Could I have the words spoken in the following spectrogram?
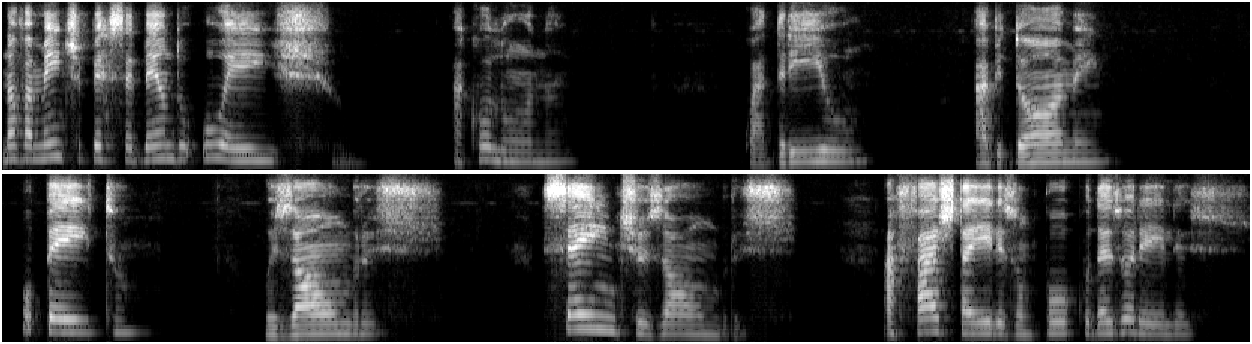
novamente percebendo o eixo, a coluna, quadril, abdômen, o peito, os ombros. Sente os ombros, afasta eles um pouco das orelhas.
